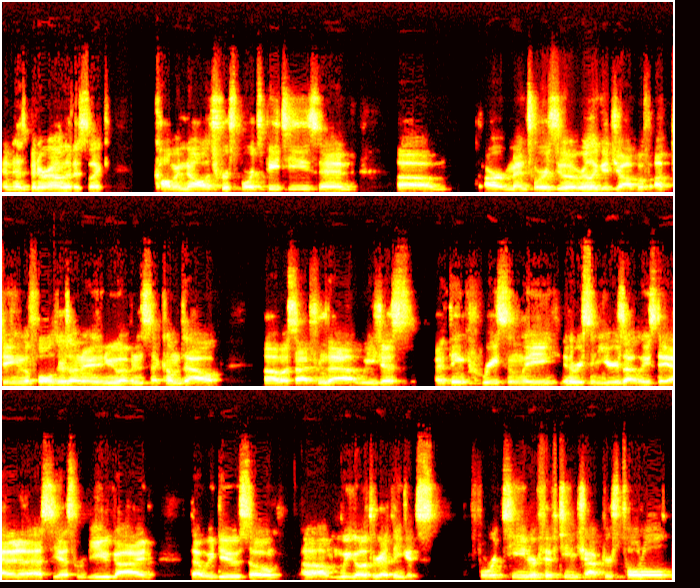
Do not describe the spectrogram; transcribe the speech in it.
and has been around that is like common knowledge for sports PTs. And um, our mentors do a really good job of updating the folders on any new evidence that comes out. Um, aside from that, we just, I think recently, in the recent years at least, they added a SCS review guide that we do. So um, we go through, I think it's 14 or 15 chapters total,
